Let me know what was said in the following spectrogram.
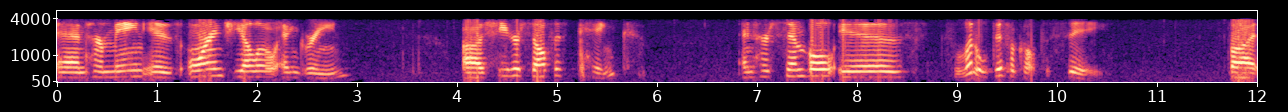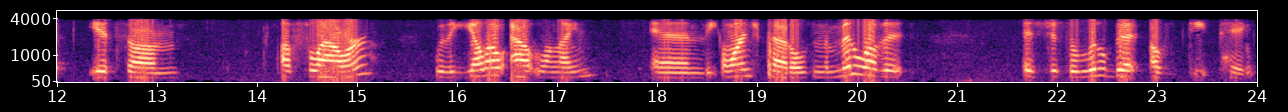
and her mane is orange, yellow, and green. Uh, she herself is pink, and her symbol is it's a little difficult to see, but it's um, a flower with a yellow outline and the orange petals. In the middle of it is just a little bit of deep pink,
